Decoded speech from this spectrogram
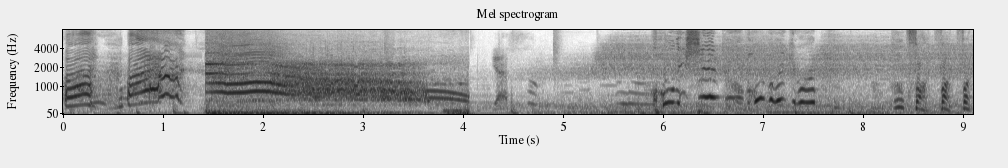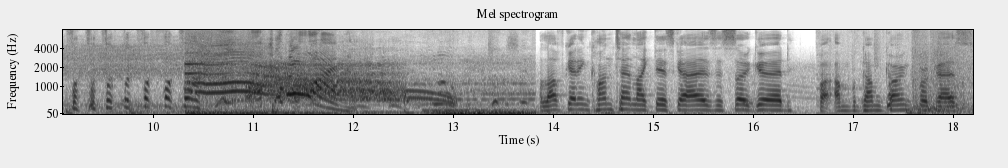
Ah! Ah! Yes. Holy shit! Oh my god! Oh, fuck! Fuck! Fuck! Fuck! Fuck! Fuck! Fuck! Fuck! Fuck! Fuck! Oh come on! I love getting content like this, guys. It's so good. But I'm I'm going for it, guys.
